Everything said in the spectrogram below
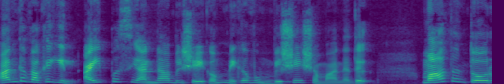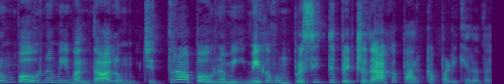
அந்த வகையில் ஐப்பசி அன்னாபிஷேகம் மிகவும் விசேஷமானது. மாதந்தோறும் பௌர்ணமி வந்தாலும் சித்ரா பௌர்ணமி மிகவும் பிரசித்தி பெற்றதாக பார்க்கப்படுகிறது.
